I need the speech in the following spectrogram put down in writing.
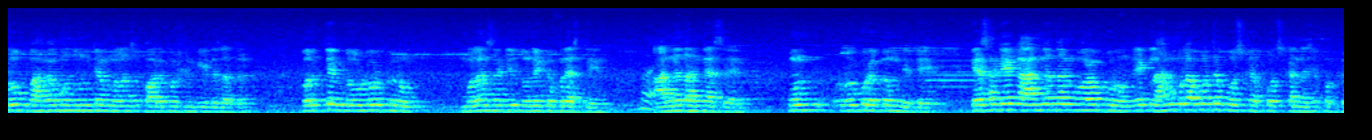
लोक भागामधून त्या मुलांचं पारिपोषण केलं जातं. प्रत्येक डोर डोर फिरून मुलांसाठी जुने कपडे असतील. अन्नधान्य असेल कोण रोख रक्कम देते त्यासाठी एक अन्नदान गोळा करून एक लहान मुलापर्यंत पोच पोच करण्याचे फक्त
